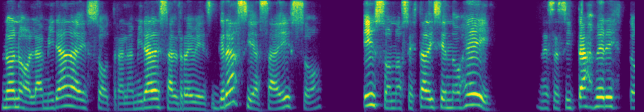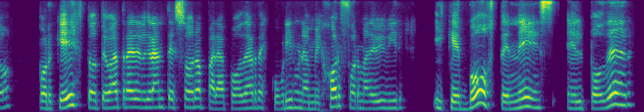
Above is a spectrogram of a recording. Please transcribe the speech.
No, no, la mirada es otra, la mirada es al revés. Gracias a eso, eso nos está diciendo, hey, necesitas ver esto porque esto te va a traer el gran tesoro para poder descubrir una mejor forma de vivir y que vos tenés el poder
